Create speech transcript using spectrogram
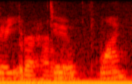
Three, two, one.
